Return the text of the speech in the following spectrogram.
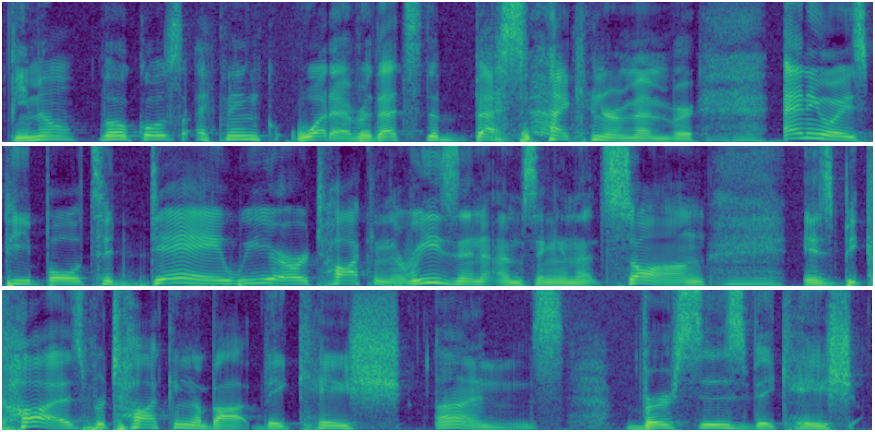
female vocals, I think. Whatever, that's the best I can remember. Anyways, people, today we are talking. The reason I'm singing that song is because we're talking about vacations versus vacations.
